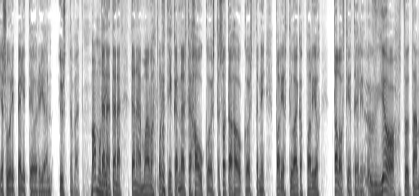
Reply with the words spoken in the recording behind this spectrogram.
ja suuri peliteorian ystävät. Tänään, tänään, tänään maailmanpolitiikan näistä haukoista, sotahaukoista, niin paljastuu aika paljon taloustieteilijöitä. Joo, tota,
